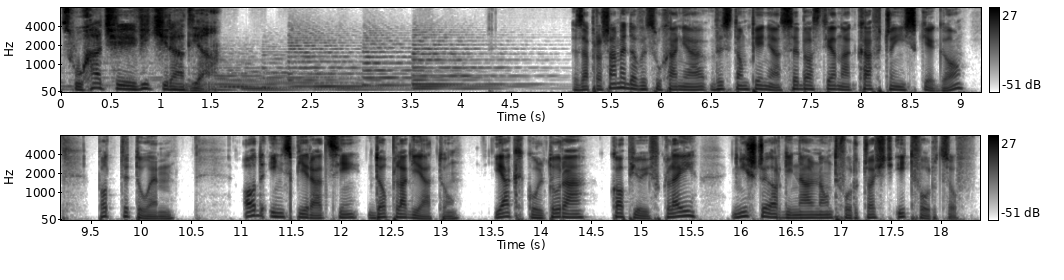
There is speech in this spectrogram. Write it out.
Słuchacie Wiki Radia. Zapraszamy do wysłuchania wystąpienia Sebastiana Kawczyńskiego pod tytułem Od inspiracji do plagiatu. Jak kultura kopiuj wklej niszczy oryginalną twórczość i twórców.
